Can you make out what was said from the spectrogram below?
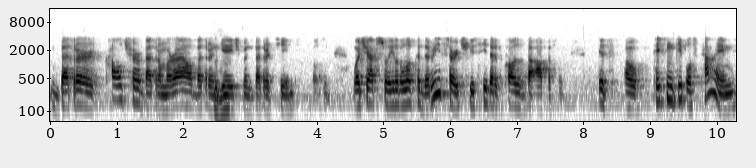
better culture, better morale, better mm-hmm. engagement, better What you actually look at the research, you see that it causes the opposite. It's oh, taking people's time,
